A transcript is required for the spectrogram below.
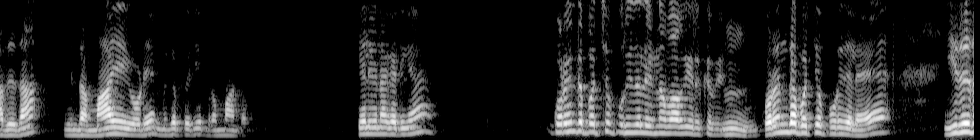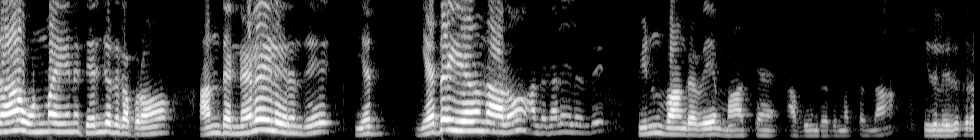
அதுதான் இந்த மாயையோடைய மிகப்பெரிய பிரம்மாண்டம். கேள்வி என்ன கேட்டீங்க? குறைந்தபட்ச புரிதல் என்னவாக இருக்க வேண்டும்? குறைந்தபட்ச புரிதல். இதுதான் உண்மைன்னு தெரிஞ்சதுக்கப்புறம் அந்த நிலையிலிருந்து எத் எதை இழந்தாலும் அந்த நிலையிலிருந்து பின்வாங்கவே மாட்டேன் அப்படின்றது மட்டும்தான் இதில் இருக்கிற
